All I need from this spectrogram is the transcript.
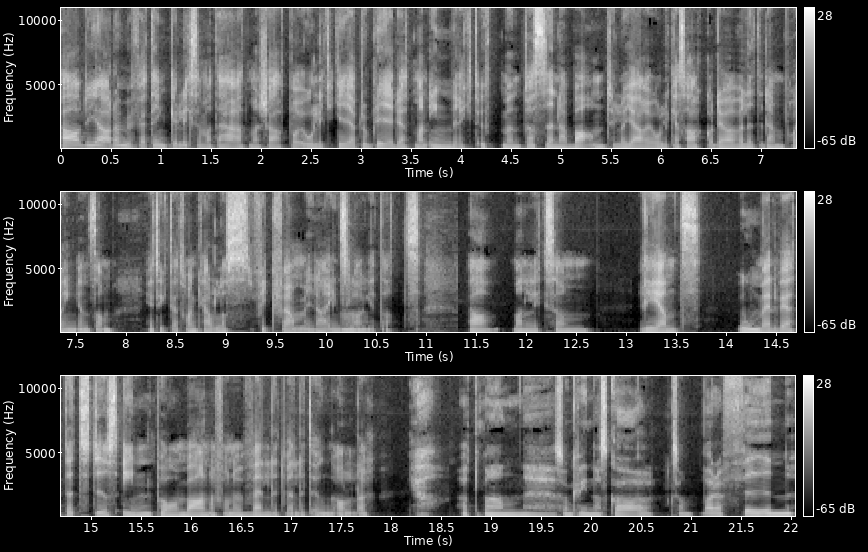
Ja, det gör de ju. För jag tänker liksom att det här att man köper olika grejer, då blir det att man indirekt uppmuntrar sina barn till att göra olika saker. Det var väl lite den poängen som jag tyckte att Juan Carlos fick fram i det här inslaget. Mm. Att ja, man liksom rent omedvetet styrs in på en bana från en väldigt, väldigt ung ålder. Ja, att man eh, som kvinna ska liksom vara fin,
